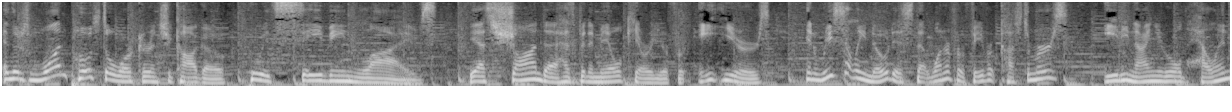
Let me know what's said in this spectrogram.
And there's one postal worker in Chicago who is saving lives. Yes, Shonda has been a mail carrier for eight years and recently noticed that one of her favorite customers, 89 year old Helen,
